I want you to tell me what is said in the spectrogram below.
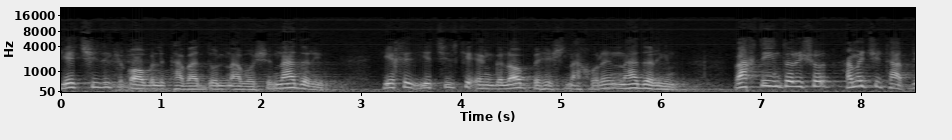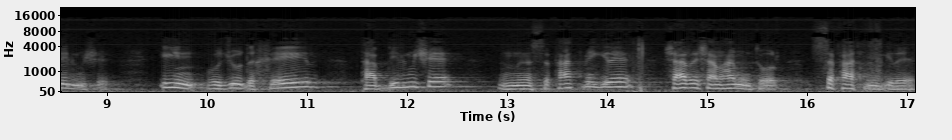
یه چیزی که قابل تبدل نباشه نداریم. یه, یه چیزی که انقلاب بهش نخوره نداریم. وقتی اینطوری شد همه چی تبدیل میشه. این وجود خیر تبدیل میشه صفت می‌گیره شرش هم همینطور صفت می‌گیره.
